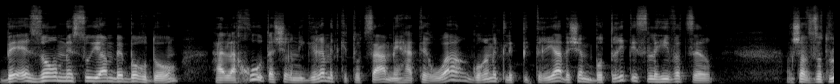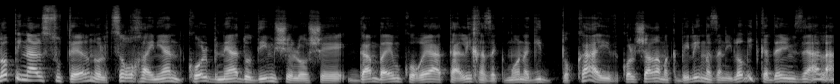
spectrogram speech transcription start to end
באזור מסוים בבורדו, הלחות אשר נגרמת כתוצאה מהטרואר גורמת לפטריה בשם בוטריטיס להיווצר. עכשיו זאת לא פינה על סוטרן, או לצורך העניין כל בני הדודים שלו שגם בהם קורה התהליך הזה, כמו נגיד טוקאי וכל שאר המקבילים, אז אני לא מתקדם עם זה הלאה,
